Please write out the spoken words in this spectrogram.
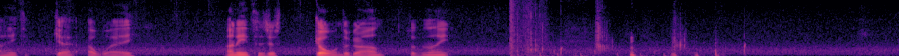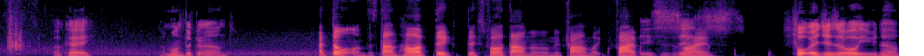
I need to get away. I need to just go underground for the night. okay. I'm underground. I don't understand how I've digged this far down and only found like five This pieces of iron. footage is all you know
